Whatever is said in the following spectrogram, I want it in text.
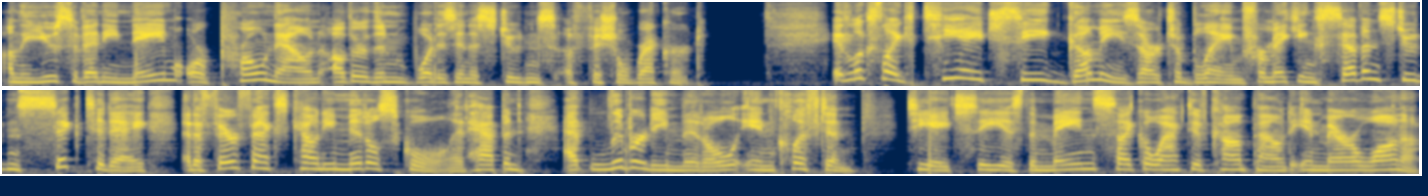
on the use of any name or pronoun other than what is in a student's official record. It looks like THC gummies are to blame for making seven students sick today at a Fairfax County middle school. It happened at Liberty Middle in Clifton. THC is the main psychoactive compound in marijuana.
